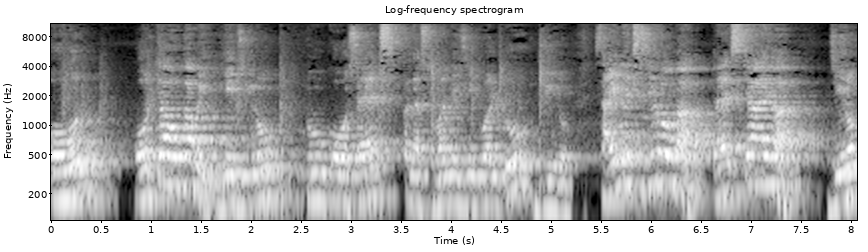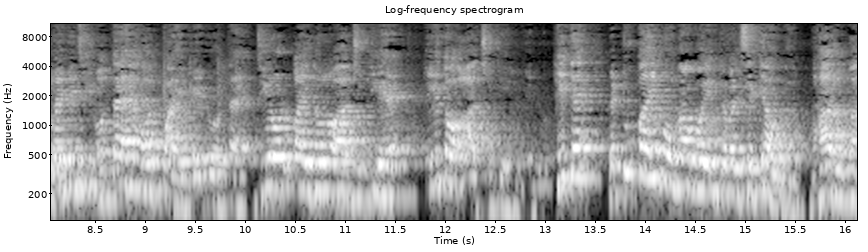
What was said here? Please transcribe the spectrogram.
और और क्या होगा भाई? ये zero, two cos X plus one is equal to zero. Sine X zero होगा तो एक्स क्या आएगा? ज़ीरो पे भी होता है और पाई पे भी होता है। ज़ीरो और पाई दोनों आ चुकी है तो ये तो आ चुकी है। ठीक है? तो टू पाई होगा, वो इंटरवल से क्या होगा? बाहर होगा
